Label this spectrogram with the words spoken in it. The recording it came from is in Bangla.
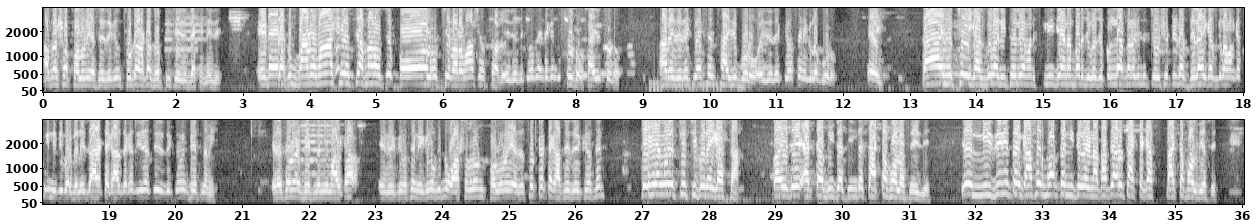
আপনার সব ফলনই আছে দেখুন, ছোট একটা ধরতেছে, এই যে দেখেন, এই যে। এটা এরকম বারো মাসই হচ্ছে, আপনার হচ্ছে ফল হচ্ছে, বারো মাসে হচ্ছে হবে। এই যে দেখতে পাচ্ছেন, এটা কিন্তু ছোট সাইজ ছোট। আর এই যে দেখতে পাচ্ছেন সাইজ বড়, এই যে দেখতে পাচ্ছেন, এগুলো বড়। এই, তাই হচ্ছে এই গাছগুলো নিতে হলে আমার স্ক্রিন দেওয়া নাম্বারে যোগাযোগ করলে আপনারা কিন্তু চৌষট্টিটা জেলায় গাছগুলো আমার কাছ থেকে নিতে পারবেন। এই যে আরেকটা গাছ দেখা যাচ্ছে দেখতে পাবেন ভিয়েতনামি। এটা হচ্ছে আপনার ভিয়েতনামি মালটা। এই দেখতে পাচ্ছেন, এগুলো কিন্তু অসাধারণ ফলন হয়ে আছে। ছোট্ট একটা গাছ যে দেখতে পাচ্ছেন টেবি আঙুলের চেয়ে চিকন এই গাছটা। তাই এই যে একটা, দুইটা, তিনটা, চারটা ফল আছে, এই যে। নিজেরই তাই গাছের ভরটা নিতে পারে না, তাতে আরও চারটা গাছ, চারটা ফল দিয়েছে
